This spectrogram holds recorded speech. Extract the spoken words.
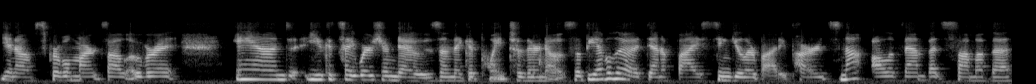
you know, scribble marks all over it and you could say, Where's your nose? And they could point to their nose. They'll be able to identify singular body parts, not all of them, but some of the,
